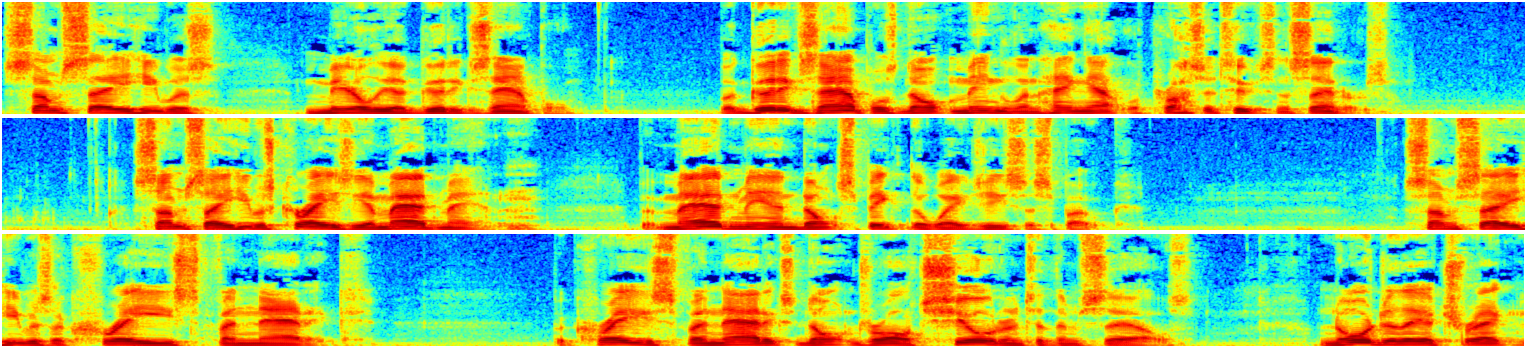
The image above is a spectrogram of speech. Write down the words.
Some say he was merely a good example, but good examples don't mingle and hang out with prostitutes and sinners. Some say he was crazy, a madman, but madmen don't speak the way Jesus spoke. Some say he was a crazed fanatic, but crazed fanatics don't draw children to themselves, nor do they attract,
